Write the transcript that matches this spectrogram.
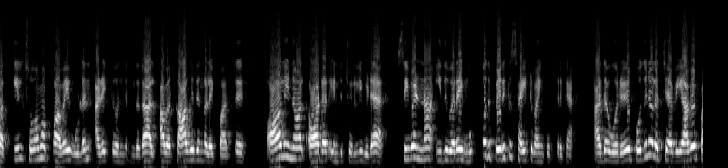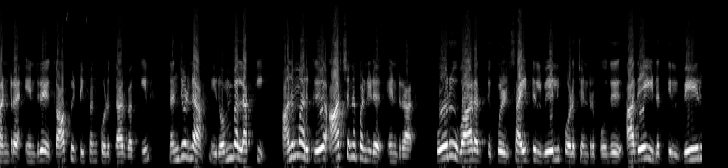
வக்கீல் சோமப்பாவை உடன் அழைத்து வந்திருந்ததால் அவர் காகிதங்களை பார்த்து ஆல் இன் ஆல் ஆர்டர் என்று சொல்லிவிட சிவண்ணா இதுவரை முப்பது பேருக்கு சைட் வாங்கி கொடுத்துருக்கேன். அதை ஒரு பொதுநல சேவையாவே பண்றேன் என்று காஃபி டிஃபன் கொடுத்தார் வக்கீல். நஞ்சுண்டா நீ ரொம்ப லக்கி அனுமாருக்கு ஆர்ச்சனை பண்ணிடு என்றார். ஒரு வாரத்துக்குள் சைட்டில் வேலி போட சென்ற போது அதே இடத்தில் வேறு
